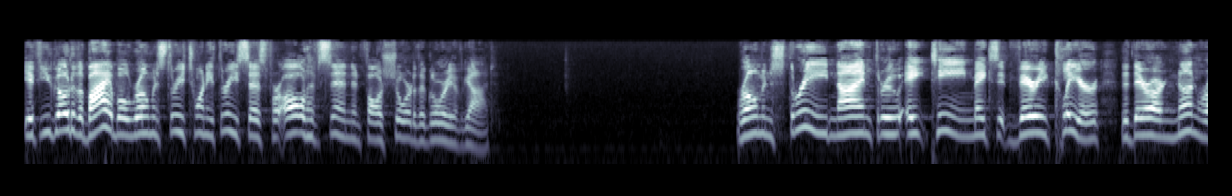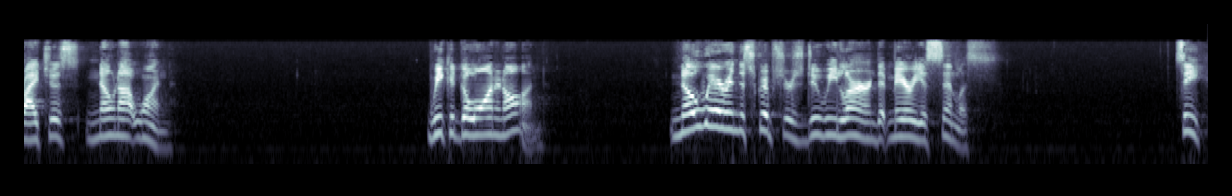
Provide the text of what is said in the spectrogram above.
if you go to the Bible, Romans 3:23 says for all have sinned and fall short of the glory of God. Romans 3 9 through 18 makes it very clear that there are none righteous, no, not one. We could go on and on. Nowhere in the scriptures do we learn that Mary is sinless. See,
